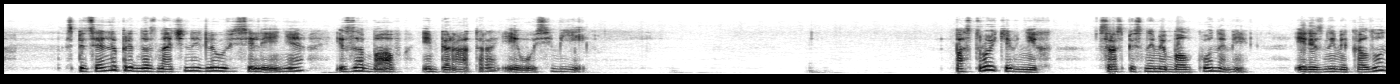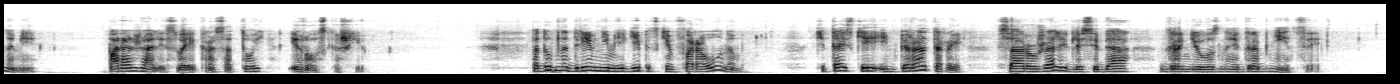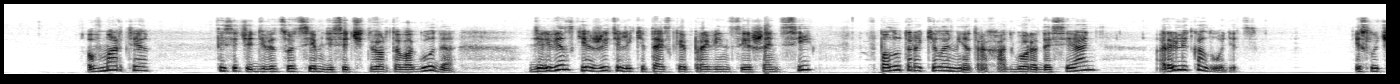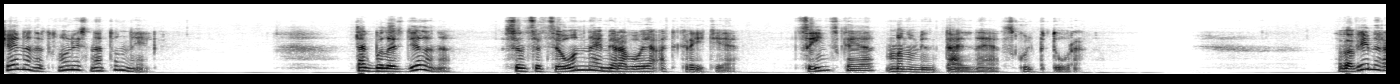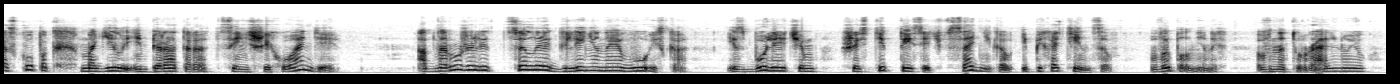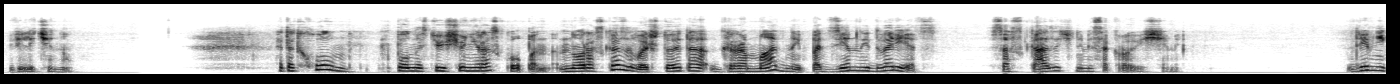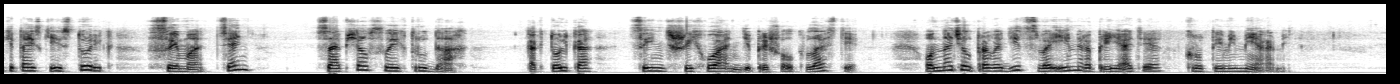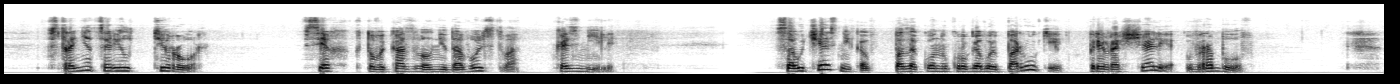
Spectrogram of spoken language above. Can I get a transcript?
специально предназначенные для увеселения и забав императора и его семьи. Постройки в них с расписными балконами и резными колоннами поражали своей красотой и роскошью. Подобно древним египетским фараонам, китайские императоры сооружали для себя грандиозные гробницы. В марте 1974 года деревенские жители китайской провинции Шаньси в полутора километрах от города Сиань рыли колодец и случайно наткнулись на туннель. Так было сделано сенсационное мировое открытие – Цинская монументальная скульптура. Во время раскопок могилы императора Цинь Шихуанди обнаружили целое глиняное войско из более чем шести тысяч всадников и пехотинцев, выполненных в натуральную величину. Этот холм полностью еще не раскопан, но рассказывают, что это громадный подземный дворец со сказочными сокровищами. Древний китайский историк Сыма Цянь сообщал в своих трудах, как только Цинь Шихуанди пришел к власти, он начал проводить свои мероприятия крутыми мерами. В стране царил террор – всех, кто выказывал недовольство, казнили. Соучастников по закону круговой поруки превращали в рабов.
